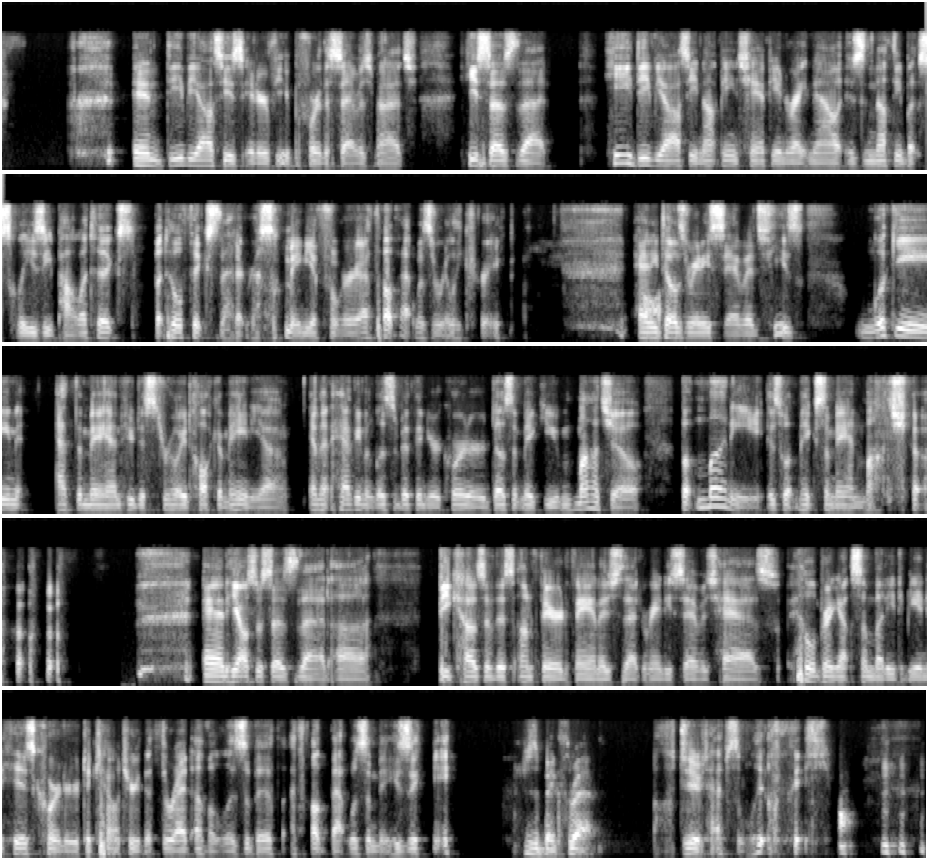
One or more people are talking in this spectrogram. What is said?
In DiBiase's interview before the Savage match, he says that he, DiBiase, not being champion right now is nothing but sleazy politics, but he'll fix that at WrestleMania 4. I thought that was really great. And he tells Randy Savage he's looking at the man who destroyed Hulkamania and that having Elizabeth in your corner doesn't make you macho, but money is what makes a man macho. and he also says that uh, because of this unfair advantage that Randy Savage has, he'll bring out somebody to be in his corner to counter the threat of Elizabeth. I thought that was amazing. She's a big threat. Oh, dude, absolutely.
